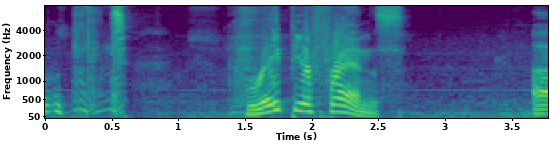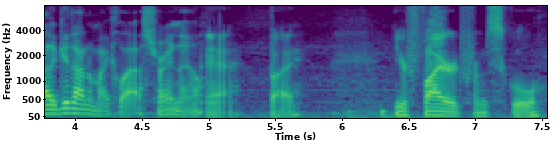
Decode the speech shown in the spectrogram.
Rape your friends. Uh, get out of my class right now. Yeah, bye. You're fired from school.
